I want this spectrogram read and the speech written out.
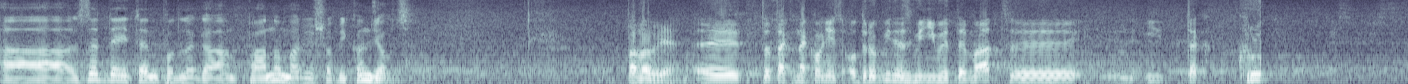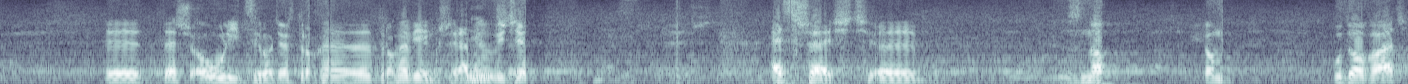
A ZDITM podlega panu Mariuszowi Kądziałce. Panowie, to tak na koniec odrobinę zmienimy temat i tak krótko też o ulicy, chociaż trochę, trochę większej, a Większej. mianowicie S6. e, Znowu ją budować,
